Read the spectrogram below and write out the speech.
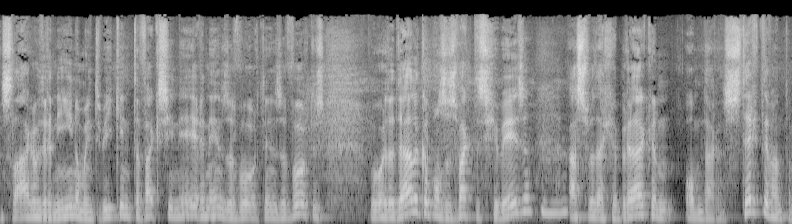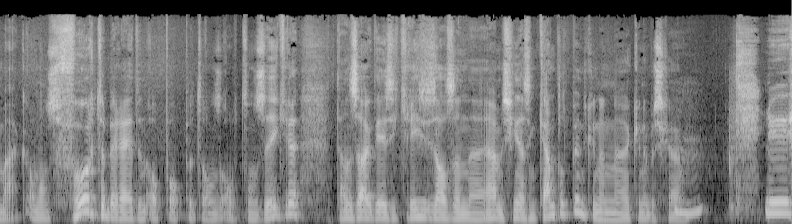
slagen we er niet in om in het weekend te vaccineren enzovoort enzovoort. Dus we worden duidelijk op onze zwaktes gewezen. Mhm. Als we dat gebruiken om daar een sterkte van te maken, om ons voor te bereiden op, op, het, op het onzekere, dan zou ik deze crisis als een, ja, misschien als een kantelpunt kunnen, uh, kunnen beschouwen. Mhm. Nu,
